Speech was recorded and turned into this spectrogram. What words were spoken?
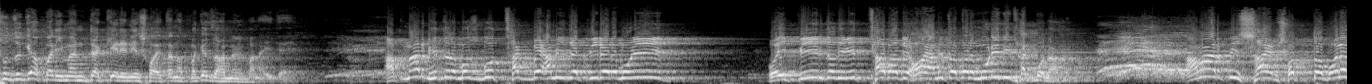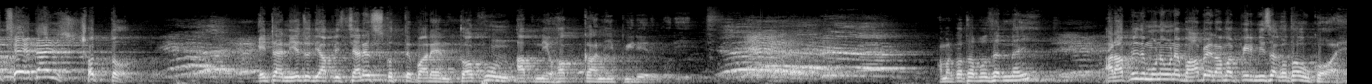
সুযোগে আপনার ইমানটা কেড়ে নিয়ে শয়তান আপনাকে জাহান্নামে বানাই দেয়। আপনার ভিতরে মজবুত থাকবে, আমি যে পীরের মুরিদ। ওই পীর যদি মিথ্যাবাদী হয়, আমি তো আপনার মুরিদই থাকব না। আমার পীর সাহেব সত্য বলেছে, এটাই সত্য। এটা নিয়ে যদি আপনি চ্যালেঞ্জ করতে পারেন, তখন আপনি হক্কানি পীরের মুরিদ। আমার কথা বোঝেন নাই? আর আপনি যদি মনে মনে ভাবেন, আমার পীর মিশা কথাও কয়,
